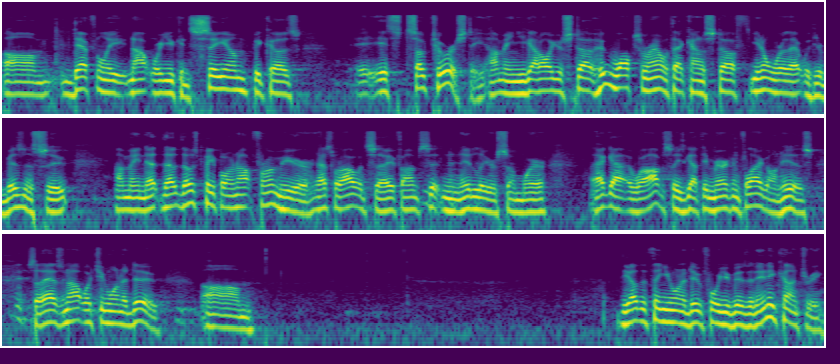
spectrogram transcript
Um, definitely not where you can see them because it's so touristy. I mean, you got all your stuff. Who walks around with that kind of stuff? You don't wear that with your business suit. I mean, that, th- those people are not from here. That's what I would say if I'm sitting in Italy or somewhere. That guy, well, obviously he's got the American flag on his, so that's not what you want to do. Um, the other thing you want to do before you visit any country,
